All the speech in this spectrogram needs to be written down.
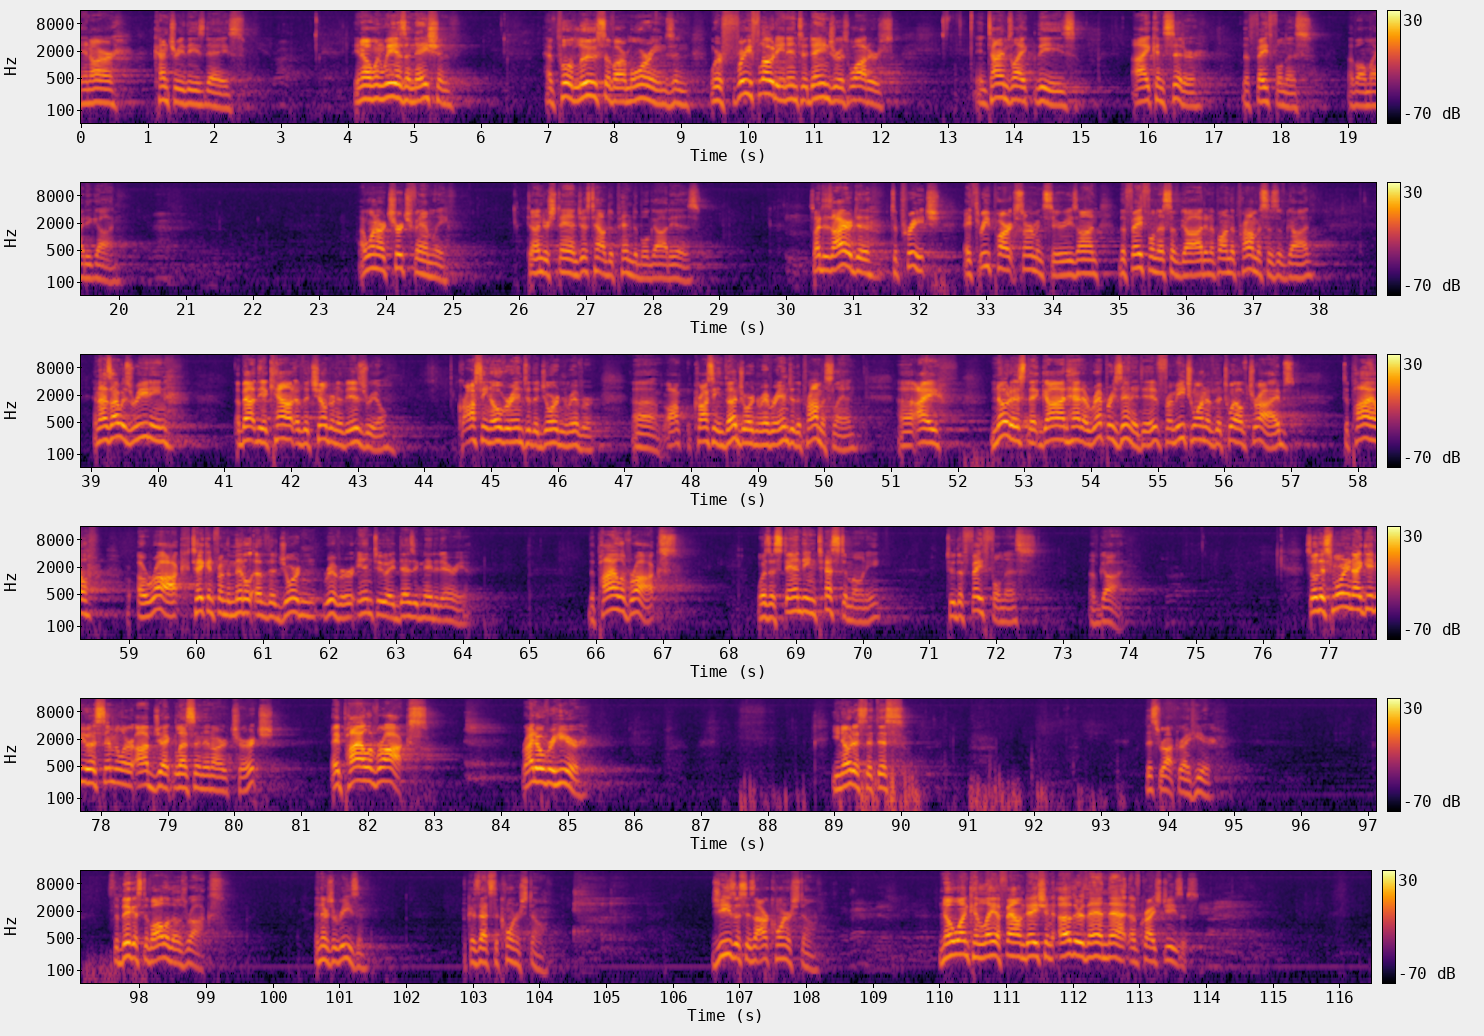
in our country these days. You know, when we as a nation have pulled loose of our moorings and we're free floating into dangerous waters, in times like these, I consider the faithfulness of Almighty God. I want our church family to understand just how dependable God is. So I desired to, to preach a three part sermon series on the faithfulness of God and upon the promises of God. And as I was reading about the account of the children of Israel crossing over into the Jordan River, uh, crossing the Jordan River into the Promised Land, uh, I noticed that God had a representative from each one of the 12 tribes to pile a rock taken from the middle of the Jordan River into a designated area. The pile of rocks was a standing testimony to the faithfulness of God. So this morning I give you a similar object lesson in our church a pile of rocks right over here. You notice that this this rock right here it's the biggest of all of those rocks. And there's a reason. Because that's the cornerstone. Jesus is our cornerstone. No one can lay a foundation other than that of Christ Jesus.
